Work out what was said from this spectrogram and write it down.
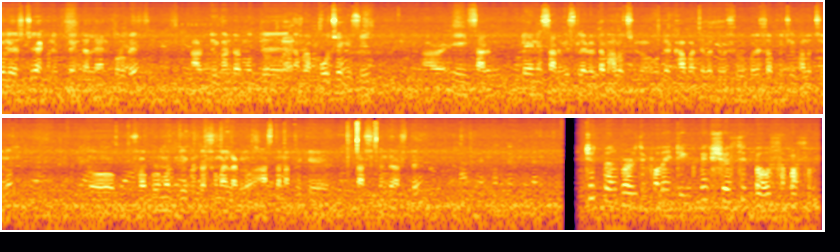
চলে এসেছি, এখন প্লেনটা ল্যান্ড করবে। আর দুই ঘণ্টার মধ্যে আমরা পৌঁছে গেছি। আর এই সার প্লেনের সার্ভিস লেভেলটা ভালো ছিল। ওদের খাবার দাবার দেওয়া শুরু করে সব কিছুই ভালো ছিল। তো সর্বমোট দুই ঘণ্টা সময় লাগল আস্তানা থেকে তাসকেন্দে আসতে Gentlemen, worthy for landing. Make sure seatbelts are fastened.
